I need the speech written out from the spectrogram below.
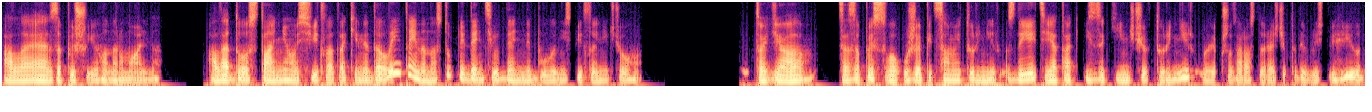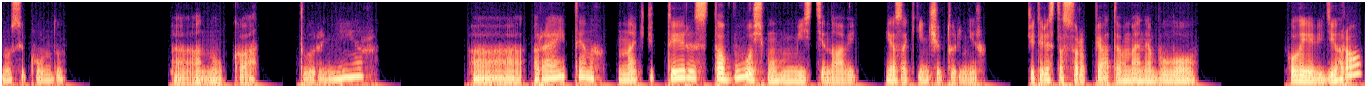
але запишу його нормально. Але до останнього світла так і не дали, та й на наступний день цілий день не було ні світла, нічого. То я це записував уже під самий турнір. Здається, я так і закінчив турнір. Ну, якщо зараз, до речі, подивлюсь в ігрі одну секунду. Е, А ну-ка, турнір. А, рейтинг на 408 місці навіть. Я закінчив турнір. 445 в мене було, коли я відіграв.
